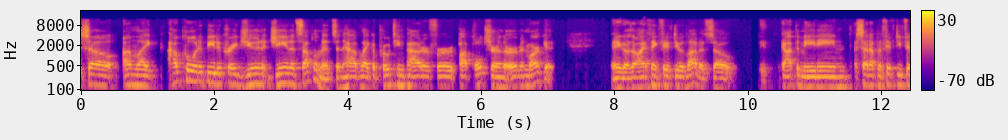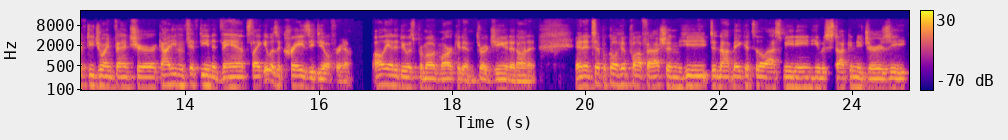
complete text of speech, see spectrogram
So I'm like, how cool would it be to create G unit supplements and have like a protein powder for pop culture in the urban market? And he goes, Oh, I think 50 would love it. So got the meeting, set up a 50 50 joint venture, got even 50 in advance. Like it was a crazy deal for him. All he had to do was promote, market it, and throw G Unit on it. And in typical hip hop fashion, he did not make it to the last meeting. He was stuck in New Jersey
